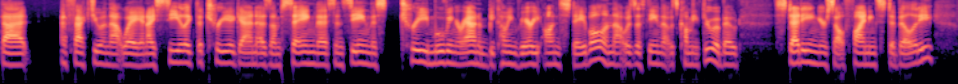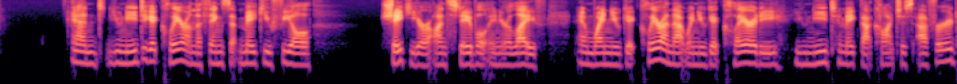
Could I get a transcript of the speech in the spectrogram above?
that affect you in that way. And I see like the tree again as I'm saying this and seeing this tree moving around and becoming very unstable. And that was a theme that was coming through about steadying yourself, finding stability. And you need to get clear on the things that make you feel shaky or unstable in your life. And when you get clear on that, when you get clarity, you need to make that conscious effort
